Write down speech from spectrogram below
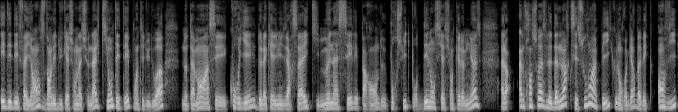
et des défaillances dans l'éducation nationale qui ont été pointées du doigt, notamment hein, ces courriers de l'Académie de Versailles qui menaçaient les parents de poursuites pour dénonciation calomnieuse. Alors Anne-Françoise, le Danemark, c'est souvent un pays que l'on regarde avec envie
